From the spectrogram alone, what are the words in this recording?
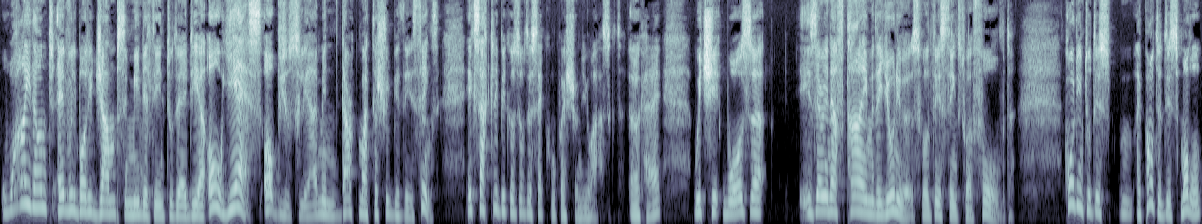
Why don't everybody jumps immediately into the idea, oh, yes, obviously, I mean, dark matter should be these things? Exactly because of the second question you asked, okay? Which was, uh, is there enough time in the universe for these things to have formed? According to this um, hypothesis, this model,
